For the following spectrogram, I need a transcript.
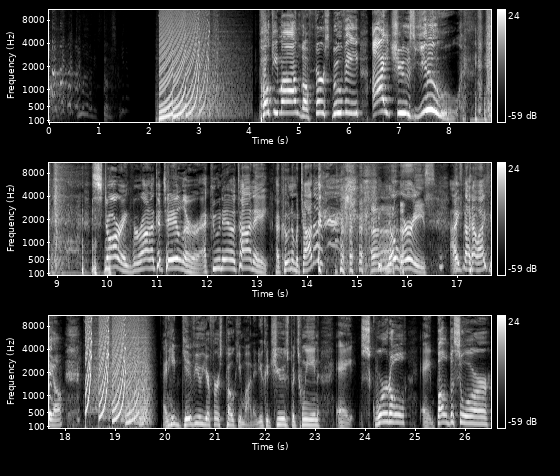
Pokemon, the first movie, I Choose You! Starring Veronica Taylor, Ikue Otani. Hakuna Matata? no worries. That's not how I feel. And he'd give you your first Pokemon, and you could choose between a Squirtle, a Bulbasaur,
